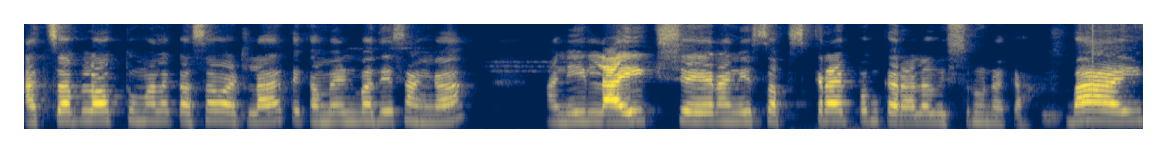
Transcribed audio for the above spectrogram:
आजचा ब्लॉग तुम्हाला कसा वाटला ते कमेंटमध्ये सांगा. आणि लाईक शेअर आणि सबस्क्राईब पण करायला विसरू नका. बाय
